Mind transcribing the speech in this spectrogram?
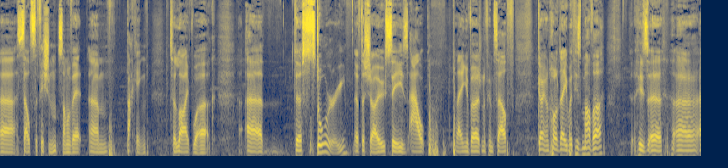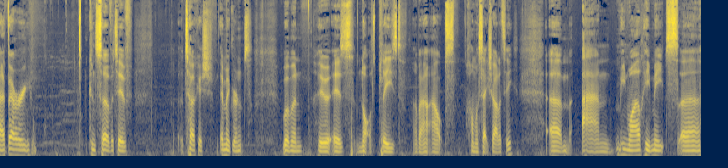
uh, self sufficient, some of it um, backing to live work. Uh, the story of the show sees Alp playing a version of himself going on holiday with his mother, who's a, a very conservative Turkish immigrant woman who is not pleased about Alp's homosexuality. Um, and meanwhile, he meets uh,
